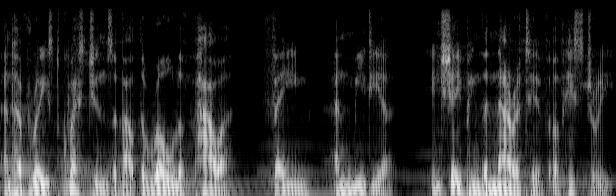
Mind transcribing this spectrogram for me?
and have raised questions about the role of power, fame, and media in shaping the narrative of history.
